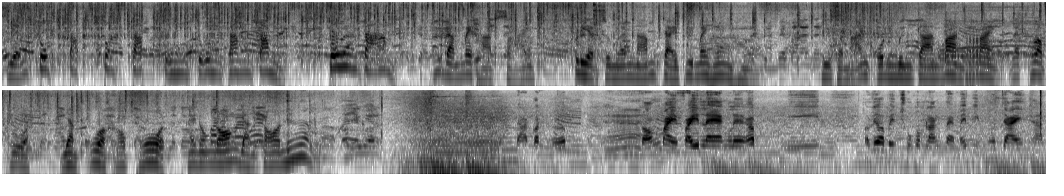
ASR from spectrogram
เสียงตุบตับตุบตับตุมตุนตำตำตูมตามที่ดังไม่ขาดสาย เปรียบเสมือนน้ำใจที่ไม่แห้งเหือดที่สมานคนบึงการบ้านไร่และครอบครัวยังคั่วเขาโพดให้น้องๆอย่างต่อเนื่องดากอนเฮิร์บน้องใหม่ไฟแรงเลยครับ เขาเรียกว่าเป็นชูกำลังแต่ไม่บีบหัวใจครับ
